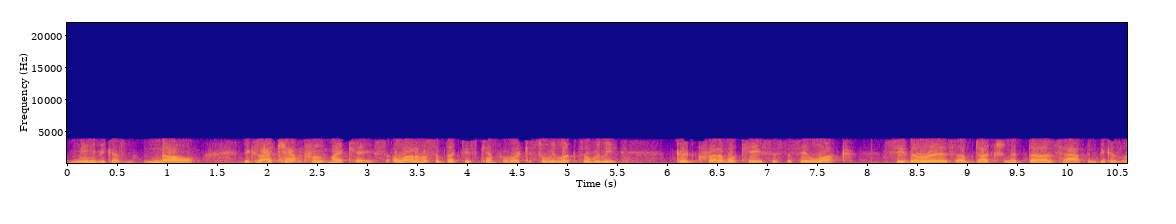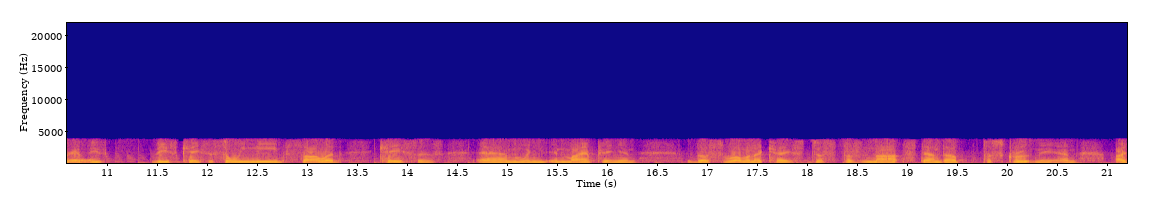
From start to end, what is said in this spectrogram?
me because no, because I can't prove my case. A lot of us abductees can't prove our case, so we look to really good, credible cases to say, look, see, there is abduction. It does happen because look at these these cases. So we need solid cases, and when, in my opinion, this Romanek case just does not stand up to scrutiny, and I.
